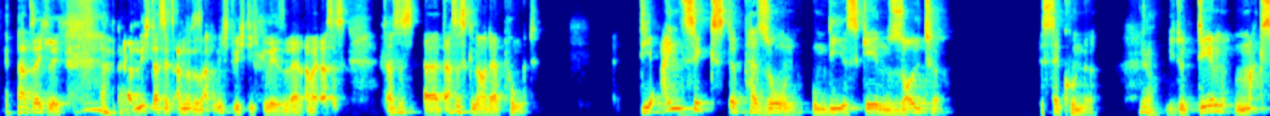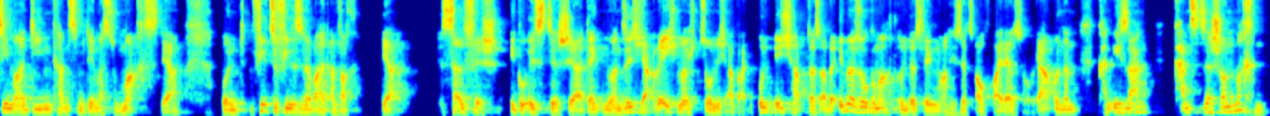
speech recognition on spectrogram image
Tatsächlich. Ach, nicht, dass jetzt andere Sachen nicht wichtig gewesen wären, aber das ist, das ist, äh, das ist genau der Punkt. Die einzigste Person, um die es gehen sollte, ist der Kunde. Ja. Wie du dem maximal dienen kannst mit dem, was du machst, ja. Und viel zu viele sind aber halt einfach, ja, selfish, egoistisch, ja, denken nur an sich, ja, aber ich möchte so nicht arbeiten. Und ich habe das aber immer so gemacht und deswegen mache ich es jetzt auch weiter so, ja. Und dann kann ich sagen, kannst du das schon machen.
